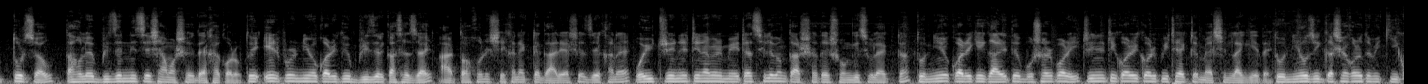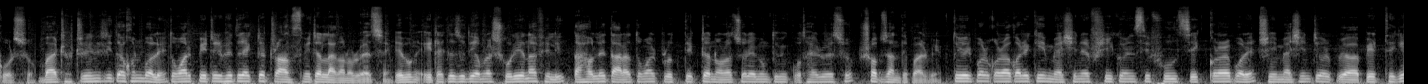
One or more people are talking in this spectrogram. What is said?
উত্তর চাও, তাহলে ব্রিজের নিচে এসে আমার সাথে দেখা করো। তো এরপর নিও করে কি ব্রিজের কাছে যায়, আর তখনই সেখানে একটা গাড়ি যেখানে ওই ট্রিনিটি নামের মেয়েটা ছিল এবং তার সাথে সঙ্গী ছিল একটা। তো নিও করে কি গাড়িতে বসার পরেই ট্রিনিটি করে করে পিঠে একটা মেশিন লাগিয়ে দেয়। তো নিও জিজ্ঞাসা করে, তুমি কি করছ? বাট ট্রিনিটি তখন বলে, তোমার পেটের ভেতরে একটা ট্রান্সমিটার লাগানো রয়েছে এবং এটাকে যদি আমরা সরিয়ে না ফেলি, তাহলে তারা তোমার প্রত্যেকটা নড়াচড়া এবং তুমি কোথায় রয়েছো সব জানতে পারবে। তো এরপর করা করে কি মেশিনের ফ্রিকোয়েন্সি ফুল চেক করার পরে সেই মেশিনটি ওর পেট থেকে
